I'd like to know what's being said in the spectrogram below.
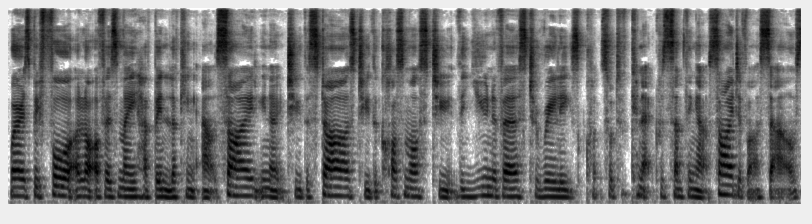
whereas before a lot of us may have been looking outside, you know, to the stars, to the cosmos, to the universe to really sort of connect with something outside of ourselves,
